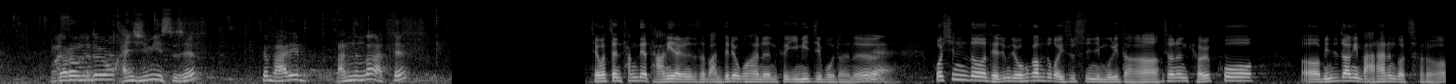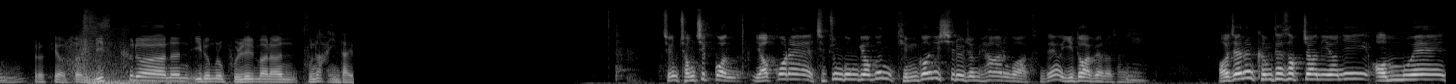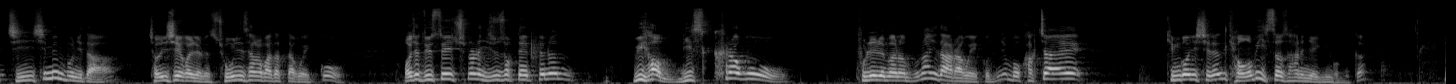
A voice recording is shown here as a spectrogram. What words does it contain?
여러분들 관심이 있으세요? 그 말이 맞는 것 같아요? 제가 봤을 땐 상대 당이라서 만들려고 하는 그 이미지보다는 네. 훨씬 더 대중적 호감도가 있을 수 있는 인물이다. 저는 결코 어, 민주당이 말하는 것처럼 그렇게 어떤 리스크라는 이름으로 불릴 만한 분은 아니다. 지금 정치권 여권의 집중 공격은 김건희 씨를 좀 향하는 것 같은데요. 이도하 변호사님. 예. 어제는 금태섭 전 의원이 업무에 진심인 분이다. 전시에 관련해서 좋은 인상을 받았다고 했고 어제 뉴스에 출연한 이준석 대표는 위험, 리스크라고 불릴 만한 분은 아니다라고 했거든요. 뭐 각자의 김건희 대한 경험이 있어서 하는 얘기인 겁니까?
